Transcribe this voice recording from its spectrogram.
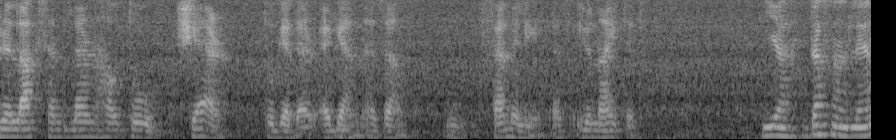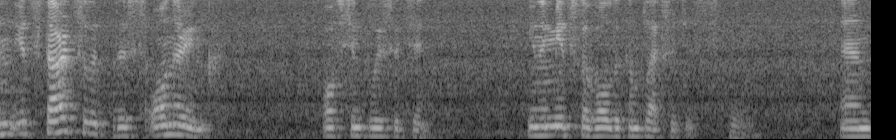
relax and learn how to share together again as a family, as united. Yeah, definitely. And it starts with this honoring of simplicity in the midst of all the complexities hmm. and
